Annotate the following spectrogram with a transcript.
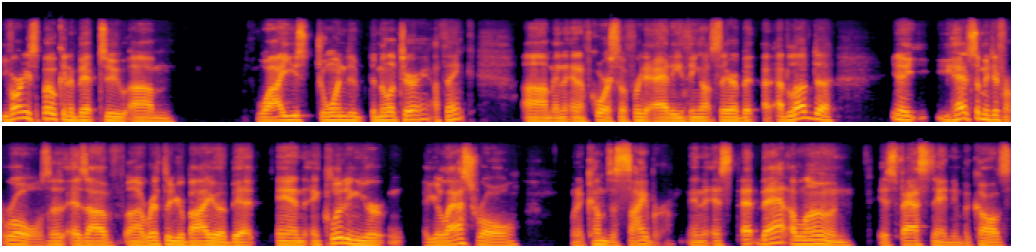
you've already spoken a bit to um, why you joined the, military, I think. Um, and, and of course, feel free to add anything else there. But I'd love to, you know, you had so many different roles as I've uh, read through your bio a bit, and including your your last role when it comes to cyber. And it's that, that alone is fascinating because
